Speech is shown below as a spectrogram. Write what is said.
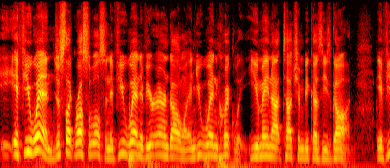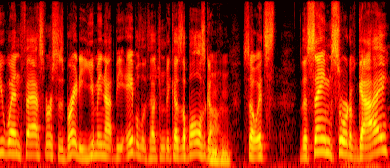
if you win, just like Russell Wilson, if you win, if you're Aaron Donald and you win quickly, you may not touch him because he's gone. If you win fast versus Brady, you may not be able to touch him because the ball's gone. Mm-hmm. So it's the same sort of guy,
